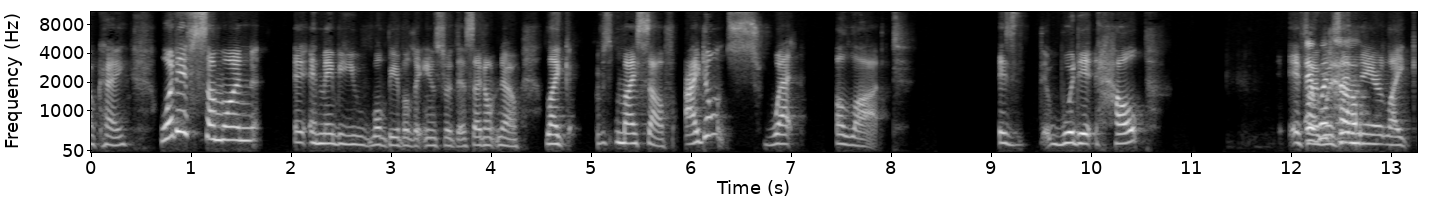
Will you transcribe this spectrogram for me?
Okay. What if someone, and maybe you won't be able to answer this, I don't know. Like myself, I don't sweat a lot. Is would it help if it I was help. in there like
